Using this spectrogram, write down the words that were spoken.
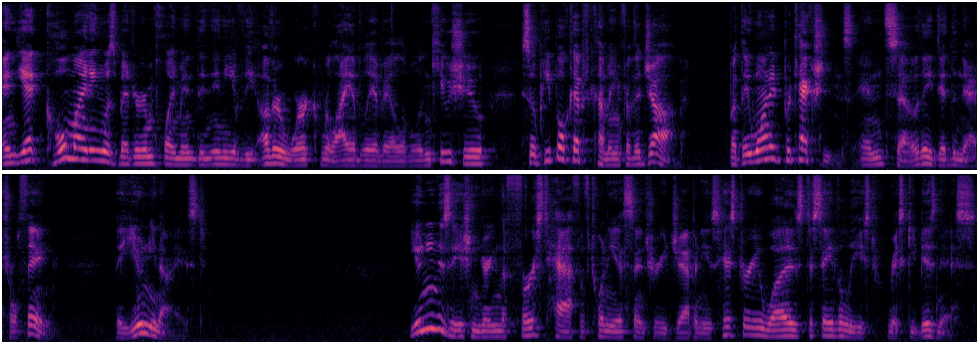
And yet, coal mining was better employment than any of the other work reliably available in Kyushu, so people kept coming for the job. But they wanted protections, and so they did the natural thing. They unionized. Unionization during the first half of 20th century Japanese history was, to say the least, risky business.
